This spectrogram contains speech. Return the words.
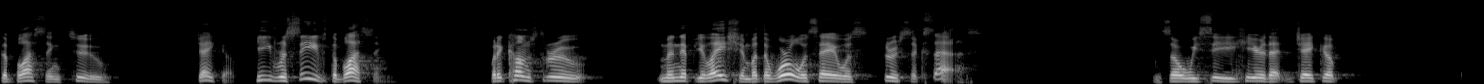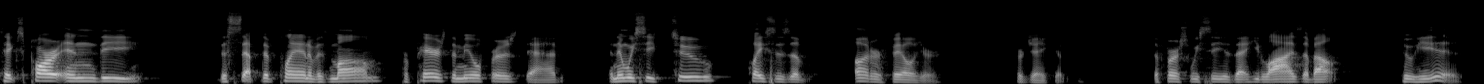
the blessing to Jacob. He receives the blessing, but it comes through manipulation. But the world would say it was through success. And so we see here that Jacob takes part in the deceptive plan of his mom, prepares the meal for his dad, and then we see two places of utter failure for Jacob. The first we see is that he lies about who he is.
